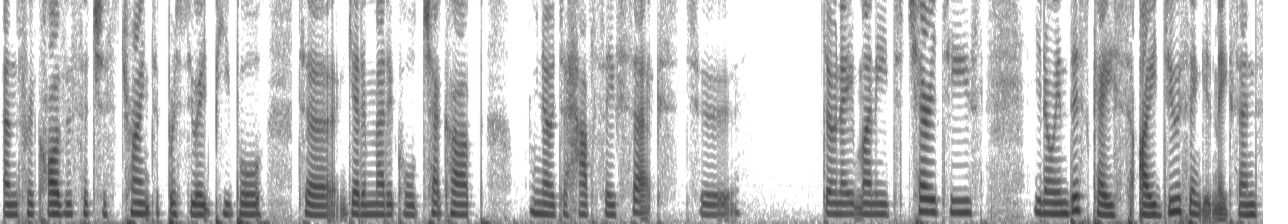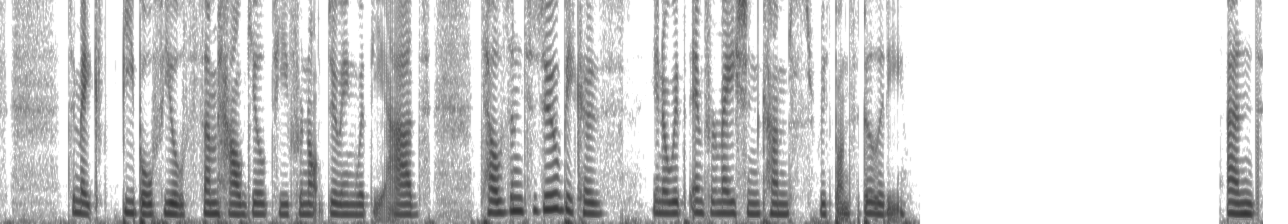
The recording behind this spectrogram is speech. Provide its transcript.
and for causes such as trying to persuade people to get a medical checkup, you know, to have safe sex, to donate money to charities. You know, in this case, I do think it makes sense to make people feel somehow guilty for not doing what the ad tells them to do because, you know, with information comes responsibility. And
